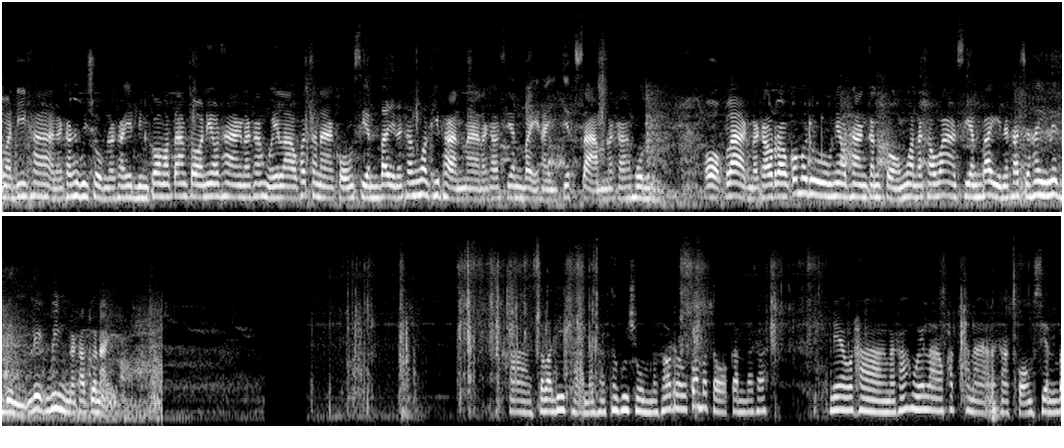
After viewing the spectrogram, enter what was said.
สวัสดีค่ะนะคะท่านผู้ชมนะคะเอ็ดบินก็มาตามต่อแนวทางนะคะหวยลาวพัฒนาของเซียนใบนะคะงวดที่ผ่านมานะคะเซียนใบให้เจ็ดสามนะคะบนออกลากนะคะ เราก็มาดูแนวทางกันต่องวดนะคะว่าเซียนใบนะคะจะให้เลขเด่นเลขวิ่งนะคะตัวไหนค่ะสวัสดีค่ะนะคะท่านผู้ชมนะคะ เราก็มาต่อกันนะคะ แนวทางนะคะหวลาพัฒนานะคะ ของเซียนใบ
